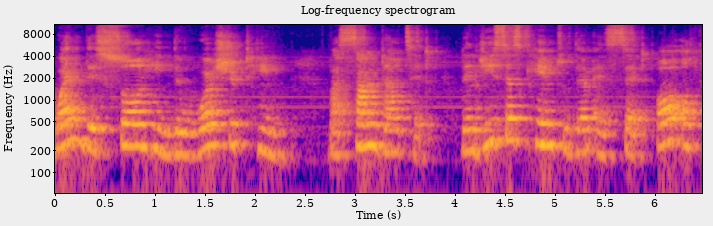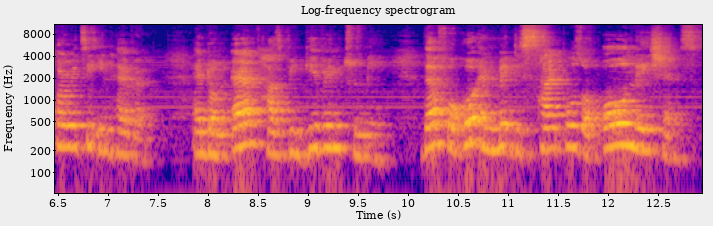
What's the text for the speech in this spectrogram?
When they saw him, they worshipped him, but some doubted. Then Jesus came to them and said, All authority in heaven and on earth has been given to me. Therefore, go and make disciples of all nations,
